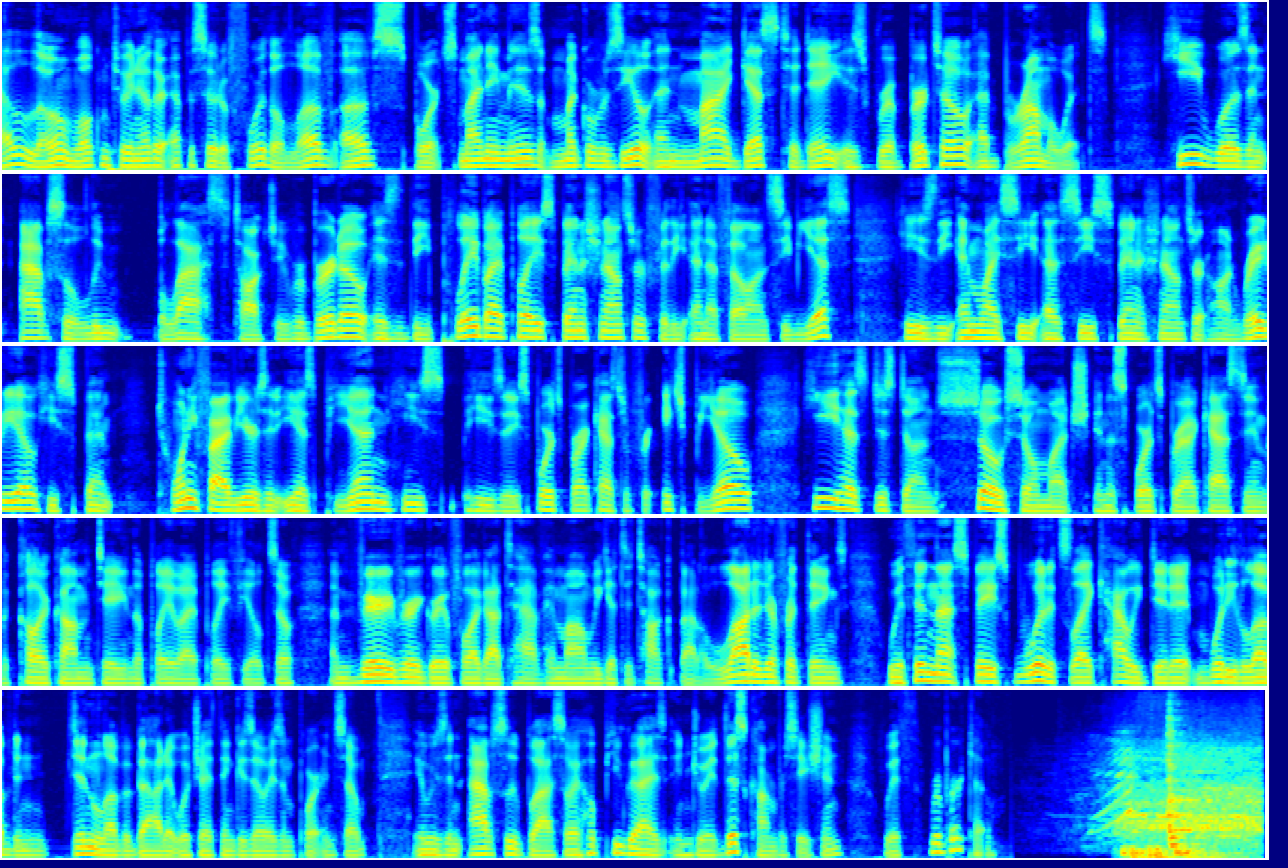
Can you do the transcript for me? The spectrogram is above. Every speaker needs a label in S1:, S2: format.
S1: Hello and welcome to another episode of For the Love of Sports. My name is Michael Raziel and my guest today is Roberto Abramowitz. He was an absolute blast to talk to. Roberto is the play-by-play Spanish announcer for the NFL on CBS. He is the NYCFC Spanish announcer on radio. He spent 25 years at ESPN. He's he's a sports broadcaster for HBO. He has just done so so much in the sports broadcasting, the color commentating, the play-by-play field. So I'm very very grateful I got to have him on. We get to talk about a lot of different things within that space, what it's like, how he did it, and what he loved and didn't love about it, which I think is always important. So it was an absolute blast. So I hope you guys enjoyed this conversation with Roberto. Yes.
